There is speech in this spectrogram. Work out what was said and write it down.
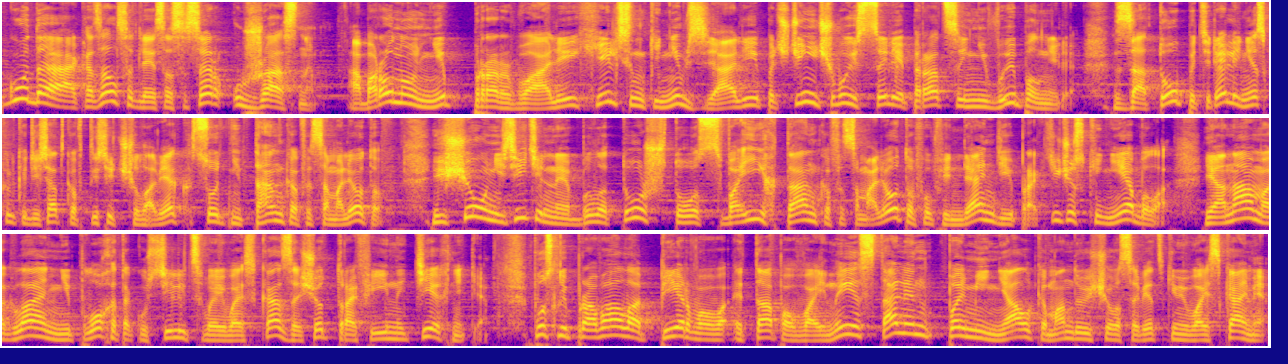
года оказался для СССР ужасным. Оборону не прорвали, Хельсинки не взяли, почти ничего из цели операции не выполнили. Зато потеряли несколько десятков тысяч человек, сотни танков и самолетов. Еще унизительное было то, что своих танков и самолетов у Финляндии практически не было, и она могла неплохо так усилить свои войска за счет трофейной техники. После провала первого этапа войны Сталин поменял командующего советскими войсками.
